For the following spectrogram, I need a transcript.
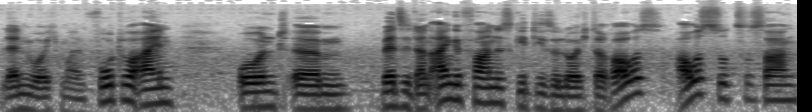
Blenden wir euch mal ein Foto ein. Und ähm, wenn sie dann eingefahren ist, geht diese Leuchte raus, aus sozusagen.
